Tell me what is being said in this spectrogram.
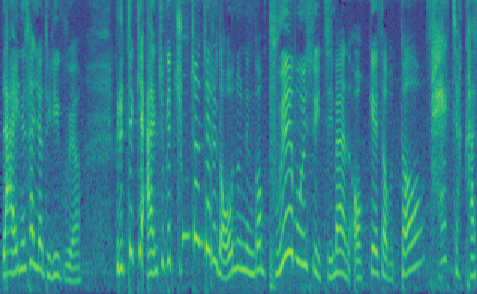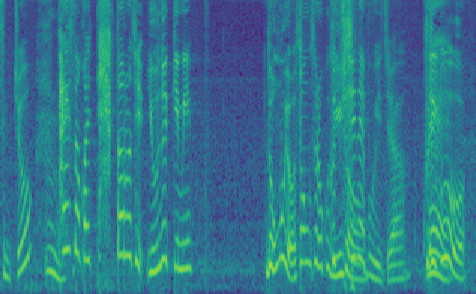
라인을 살려드리고요. 그리고 특히 안쪽에 충전재를 넣어놓는 건 부해 보일 수 있지만 어깨에서부터 살짝 가슴 쪽, 음. 팔선까지 딱 떨어진 이 느낌이 너무 여성스럽고 그쵸. 늘씬해 보이죠. 그리고 네.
